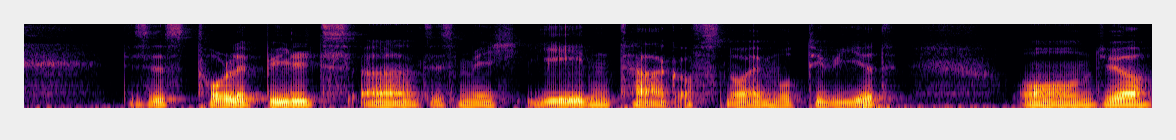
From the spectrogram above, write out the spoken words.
dieses tolle Bild, äh, das mich jeden Tag aufs Neue motiviert. Und ja,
